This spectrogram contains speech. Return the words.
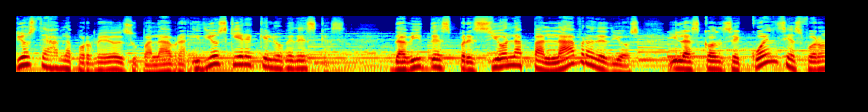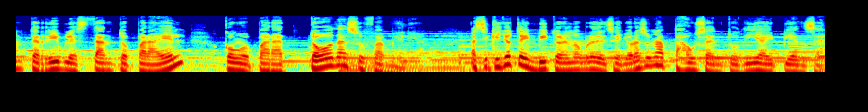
Dios te habla por medio de su palabra y Dios quiere que le obedezcas. David despreció la palabra de Dios y las consecuencias fueron terribles tanto para él como para toda su familia. Así que yo te invito en el nombre del Señor, haz una pausa en tu día y piensa,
